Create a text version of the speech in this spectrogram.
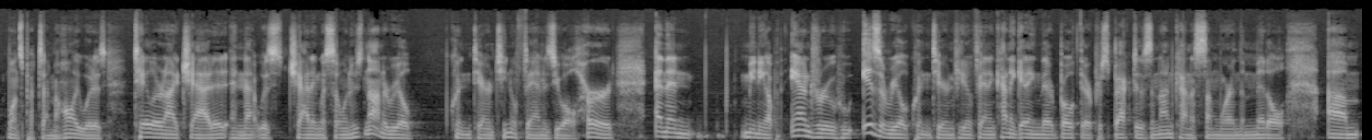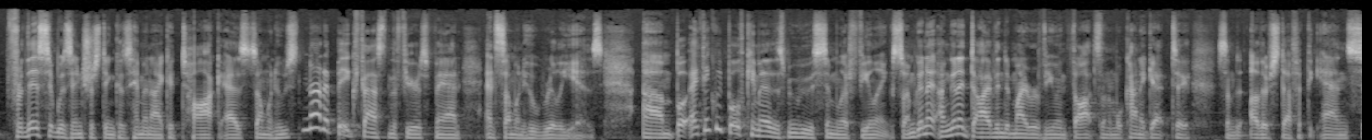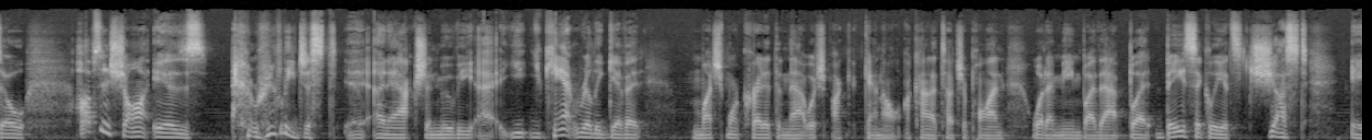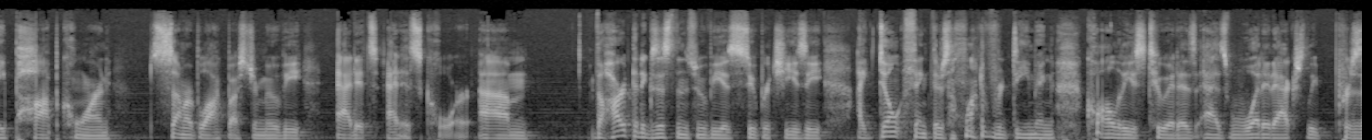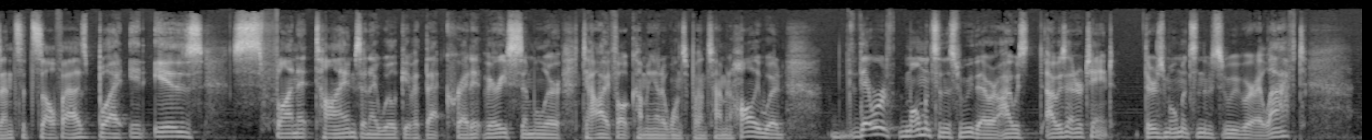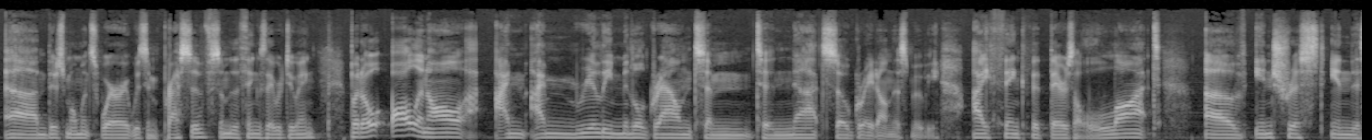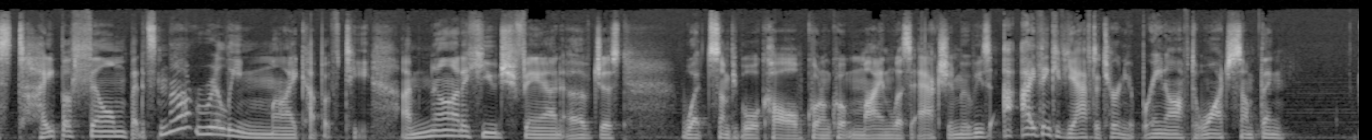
Once Upon a Time in Hollywood. Is Taylor and I chatted, and that was chatting with someone who's not a real Quentin Tarantino fan, as you all heard, and then meeting up with Andrew, who is a real Quentin Tarantino fan, and kind of getting their both their perspectives, and I'm kind of somewhere in the middle. Um, for this, it was interesting because him and I could talk as someone who's not a big Fast and the Furious fan, and someone who really is. Um, but I think we both came out of this movie with similar feelings. So I'm gonna I'm gonna dive into my review and thoughts, and then we'll kind of get to some other stuff at the end. So Hobbs and Shaw is really just an action movie. Uh, you, you can't really give it much more credit than that, which again, I'll, I'll kind of touch upon what I mean by that. But basically, it's just a popcorn summer blockbuster movie at its at its core. Um, the heart that exists in this movie is super cheesy. I don't think there's a lot of redeeming qualities to it as as what it actually presents itself as, but it is fun at times, and I will give it that credit. Very similar to how I felt coming out of Once Upon a Time in Hollywood. There were moments in this movie that where I was I was entertained. There's moments in this movie where I laughed. Um, there's moments where it was impressive, some of the things they were doing, but all, all in all, I'm I'm really middle ground to to not so great on this movie. I think that there's a lot of interest in this type of film, but it's not really my cup of tea. I'm not a huge fan of just what some people will call quote unquote mindless action movies. I, I think if you have to turn your brain off to watch something,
